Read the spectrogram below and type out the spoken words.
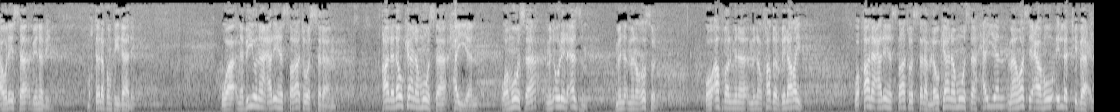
أو ليس بنبي مختلف في ذلك. ونبينا عليه الصلاة والسلام قال لو كان موسى حيا وموسى من أولي العزم من من الرسل وهو أفضل من من الخضر بلا ريب وقال عليه الصلاة والسلام لو كان موسى حيا ما وسعه إلا اتباعي.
